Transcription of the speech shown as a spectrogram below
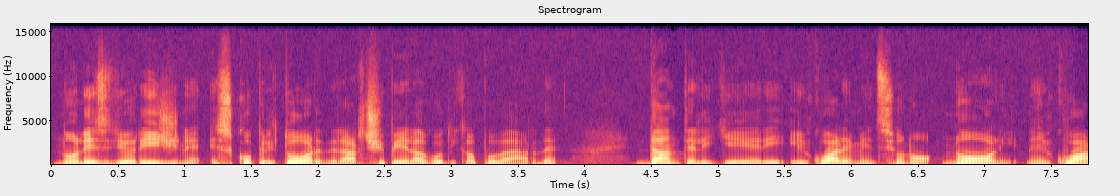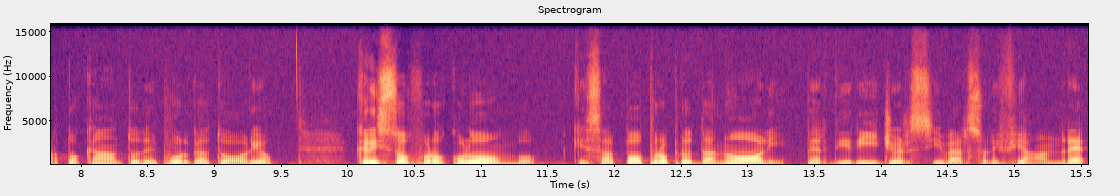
nolese di origine e scopritore dell'arcipelago di Capoverde, Dante Alighieri, il quale menzionò Noli nel quarto canto del Purgatorio, Cristoforo Colombo, che salpò proprio da Noli per dirigersi verso le Fiandre,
